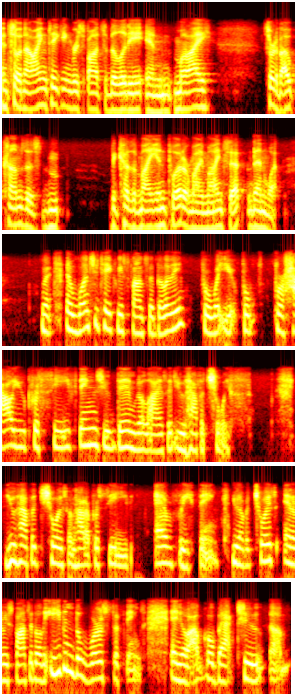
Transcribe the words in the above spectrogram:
And so now I'm taking responsibility and my sort of outcomes is because of my input or my mindset, then what? Right. And once you take responsibility for what you for for how you perceive things, you then realize that you have a choice. You have a choice on how to perceive everything. You have a choice and a responsibility, even the worst of things. And you know, I'll go back to um,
